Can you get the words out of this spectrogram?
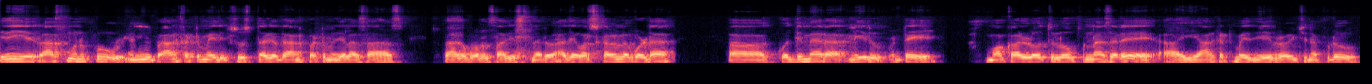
ఇది రాకమునుపు ఈ ఆనకట్ట మీద చూస్తున్నారు కదా ఆనకట్ట మీద ఎలా సా రాకపోకలు సాగిస్తున్నారు. అదే వర్షకాలంలో కూడా కొద్ది మేర నీరు అంటే మోకాళ్ళ లోతు లోపు ఉన్నా సరే ఆ ఈ ఆనకట్ట మీద నీరు ప్రవహించినప్పుడు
